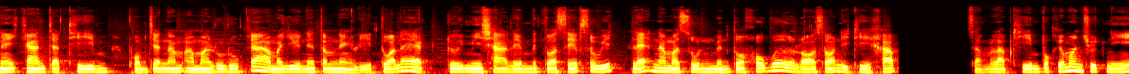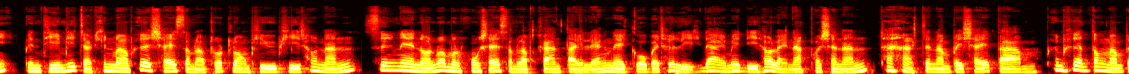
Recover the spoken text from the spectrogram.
ในการจัดทีม ผมจะนำอามารูลูก้ามายืนในตำแหน่ง lead ตัวแรก โดยมีชาเลมเป็นตัว safe switch และนามาซุนเป็นตัว cover รอซ้อนอีกทีครับสำหรับทีมโปเกมอนชุดนี้ เป็นทีมที่จัดขึ้นมาเพื่อใช้สำหรับทดลอง PVP เท่านั้น ซึ่งแน่นอนว่ามันคงใช้สำหรับการไต่แรงใน Go Battle League ได้ไม่ดีเท่าไหร่นัก เพราะฉะนั้นถ้าหากจะนำไปใช้ตาม เพื่อนๆต้องนำไป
